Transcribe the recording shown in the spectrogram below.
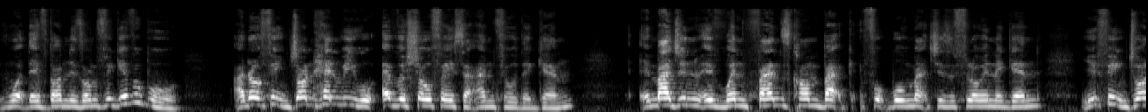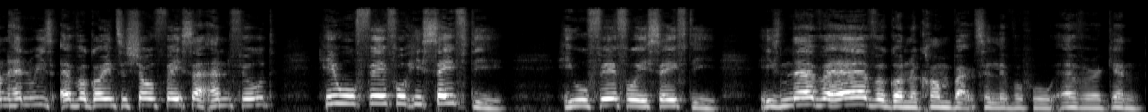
what they've done is unforgivable. I don't think John Henry will ever show face at Anfield again. Imagine if when fans come back, football matches are flowing again. You think John Henry's ever going to show face at Anfield? He will fear for his safety. He will fear for his safety. He's never ever gonna come back to Liverpool ever again.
